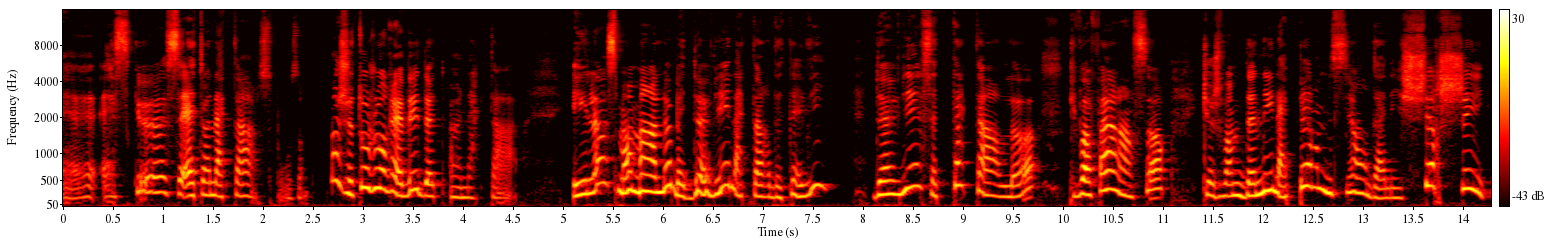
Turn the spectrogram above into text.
euh, est-ce que c'est être un acteur, supposons? Moi, j'ai toujours rêvé d'être un acteur. Et là, à ce moment-là, ben, deviens l'acteur de ta vie. Deviens cet acteur-là qui va faire en sorte que je vais me donner la permission d'aller chercher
